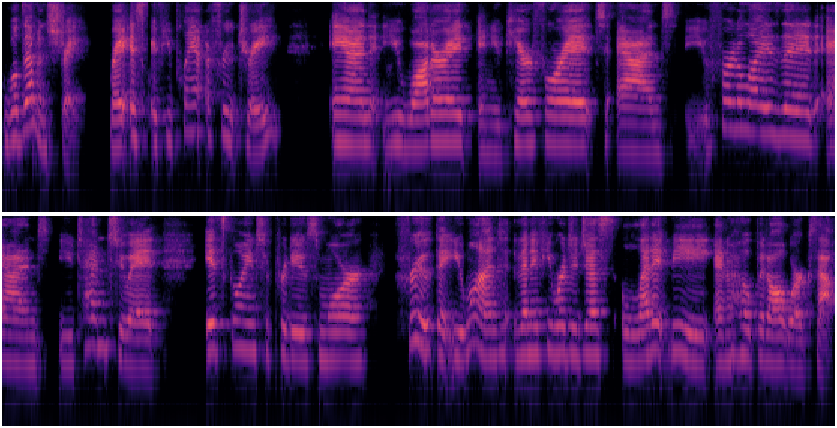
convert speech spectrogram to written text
will demonstrate, right? It's, if you plant a fruit tree and you water it and you care for it and you fertilize it and you tend to it, it's going to produce more fruit that you want than if you were to just let it be and hope it all works out.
